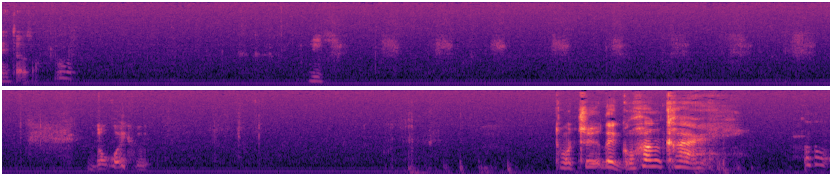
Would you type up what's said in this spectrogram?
はいどうぞ、うん、どこ行く？途中でご飯かい こ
